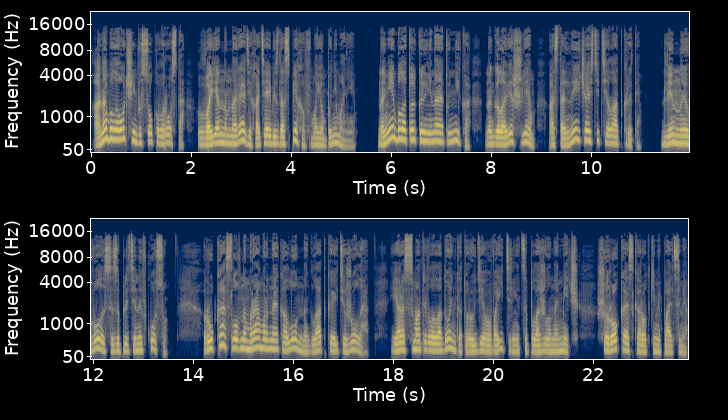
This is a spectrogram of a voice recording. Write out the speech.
Она была очень высокого роста, в военном наряде, хотя и без доспехов, в моем понимании. На ней была только льняная туника, на голове шлем, а остальные части тела открыты. Длинные волосы заплетены в косу. Рука словно мраморная колонна, гладкая и тяжелая. Я рассматривала ладонь, которую дева-воительница положила на меч, широкая, с короткими пальцами.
